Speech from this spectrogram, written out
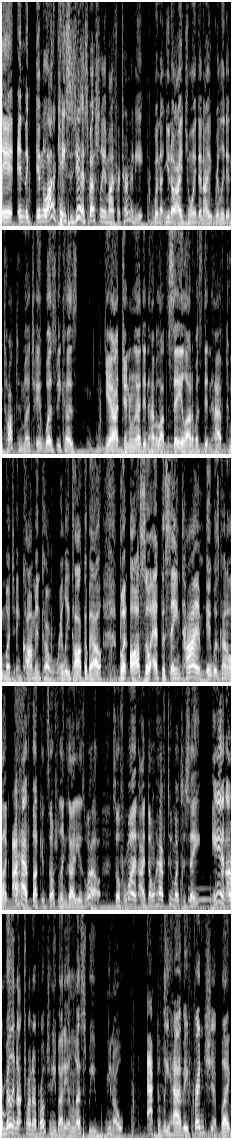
and in the in a lot of cases yeah especially in my fraternity when you know i joined and i really didn't talk too much it was because yeah, generally I didn't have a lot to say. A lot of us didn't have too much in common to really talk about. But also at the same time, it was kind of like I have fucking social anxiety as well. So for one, I don't have too much to say, and I'm really not trying to approach anybody unless we, you know, actively have a friendship. Like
